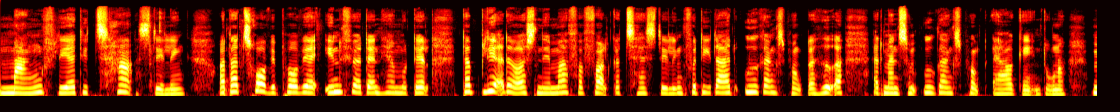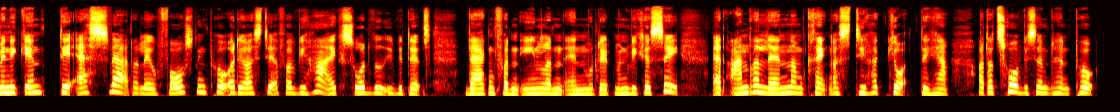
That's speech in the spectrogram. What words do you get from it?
mange flere, de tager stilling. Og der tror vi på, at ved at indføre den her model, der bliver det også nemmere for folk at tage stilling, fordi der er et udgangspunkt, der hedder, at man som udgangspunkt er organdonor. Men igen, det er svært at lave forskning på, og det er også derfor, at vi har ikke sort-hvid evidens, hverken for den ene eller den anden model. Men vi kan se, at andre lande omkring os, de har gjort det her. Og der tror vi simpelthen på,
